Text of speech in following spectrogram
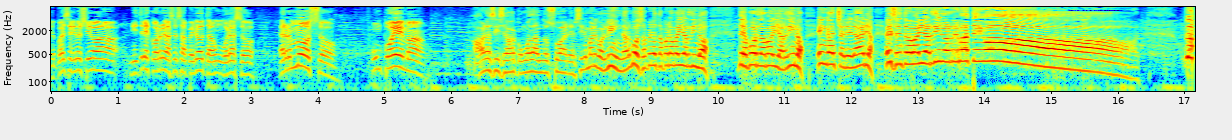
Me parece que no llegaba ni tres correas esa pelota. Un golazo hermoso. Un poema. Ahora sí se va acomodando Suárez. Sin embargo, linda, hermosa pelota para Vallardino. Desborda Vallardino. Engancha en el área. El centro de Vallardino. Remate. Gol. Gol.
